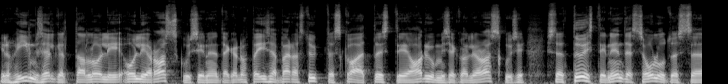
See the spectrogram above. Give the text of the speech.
ja noh, ilmselgelt tal oli, oli raskusi nendega, noh ta ise pärast ütles ka, et tõesti harjumisega oli raskusi. sest et tõesti nendesse oludesse,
